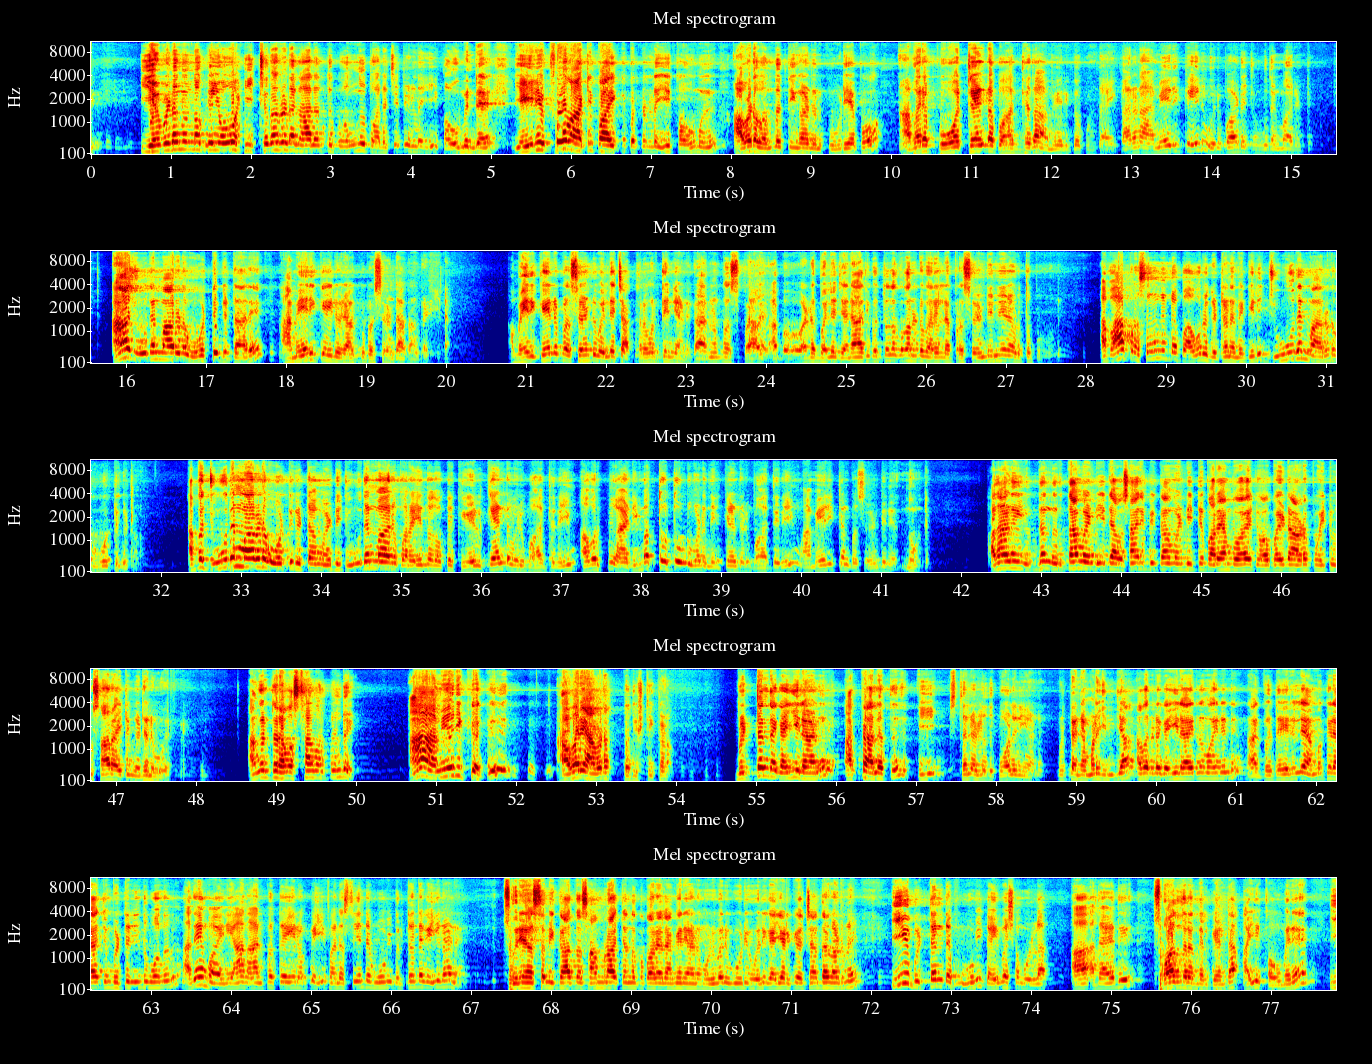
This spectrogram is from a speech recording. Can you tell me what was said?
എവിടെ നിന്നൊക്കെയോ ഹിറ്റ്ലറുടെ കാലത്ത് കൊന്നു തൊലച്ചിട്ടുള്ള ഈ കൗമിന്റെ എയിലെപ്പോ ആട്ടിപ്പായിക്കപ്പെട്ടുള്ള ഈ കൗമ് അവിടെ വന്നെത്തിങ്ങാണ്ട് കൂടിയപ്പോ അവരെ പോറ്റേണ്ട ബാധ്യത അമേരിക്കക്കുണ്ടായി. കാരണം അമേരിക്കയിൽ ഒരുപാട് ജൂതന്മാരുണ്ട്. ആ ജൂതന്മാരുടെ വോട്ട് കിട്ടാതെ അമേരിക്കയിൽ ഒരാൾക്ക് പ്രസിഡന്റ് ആക്കാൻ കഴിയില്ല. അമേരിക്കയിലെ പ്രസിഡന്റ് വലിയ ചക്രവർത്തി തന്നെയാണ് കാരണം വലിയ ജനാധിപത്യം എന്നൊക്കെ പറഞ്ഞിട്ട് പറയില്ല. പ്രസിഡന്റിനെ അടുത്ത് പോകും അപ്പൊ ആ പ്രസിഡന്റിന്റെ പവർ കിട്ടണമെങ്കിൽ ജൂതന്മാരുടെ വോട്ട് കിട്ടണം. അപ്പൊ ജൂതന്മാരുടെ വോട്ട് കിട്ടാൻ വേണ്ടി ജൂതന്മാർ പറയുന്നതൊക്കെ കേൾക്കേണ്ട ഒരു ബാധ്യതയും അവർക്ക് അടിമത്വത്തോടുകൂടെ നിൽക്കേണ്ട ഒരു ബാധ്യതയും അമേരിക്കൻ പ്രസിഡന്റിന് എന്നുണ്ട്. അതാണ് യുദ്ധം നിർത്താൻ വേണ്ടിയിട്ട് അവസാനിപ്പിക്കാൻ വേണ്ടിയിട്ട് പറയാൻ പോയ ജോ ബൈഡൻ അവിടെ പോയിട്ട് ഉസാറായിട്ട് ഇങ്ങോട്ടിന് പോയിരുന്നു അങ്ങനത്തെ ഒരു അവസ്ഥ അവർക്കുണ്ട്. ആ അമേരിക്കക്ക് അവരെ അവിടെ പ്രതിഷ്ഠിക്കണം. ബ്രിട്ടന്റെ കയ്യിലാണ് അക്കാലത്ത് ഈ സ്ഥലമുള്ളത് കോളനിയാണ്. ബ്രിട്ടൻ നമ്മുടെ ഇന്ത്യ അവരുടെ കയ്യിലായിരുന്നു മാതിരി നാൽപ്പത്തി ഏഴിലെ നമുക്ക് രാജ്യം ബ്രിട്ടനിൽ നിന്ന് പോകുന്നത് അതേമാതിരി ആ നാൽപ്പത്തി ഏഴിലൊക്കെ ഈ ഫലസ്തീന്റെ ഭൂമി ബ്രിട്ടന്റെ കയ്യിലാണ്. സൂര്യൻ അസ്തമിക്കാത്ത സാമ്രാജ്യം എന്നൊക്കെ പറയാൻ അങ്ങനെയാണ്. മുഴുവനും കൂടി ഒരു കൈയടക്കി വെച്ചാൽ എന്താ ഈ ബ്രിട്ടന്റെ ഭൂമി കൈവശമുള്ള ആ അതായത് സ്വാതന്ത്ര്യം നൽകേണ്ട ഈ കൗമിനെ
